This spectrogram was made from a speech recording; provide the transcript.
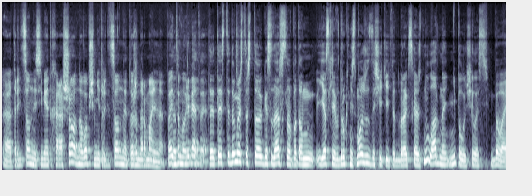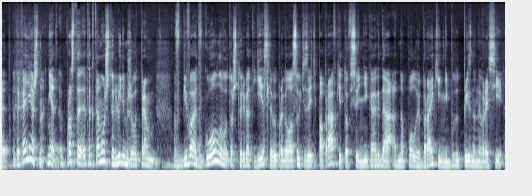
традиционная семья это хорошо, но в общем нетрадиционная тоже нормально. Поэтому, ну, ребята... То, то есть ты думаешь, что государство потом, если вдруг не сможет защитить этот брак, скажет, ну ладно, не получилось, бывает. Да, конечно. Нет, просто это к тому, что людям же вот прям вбивают в голову то, что, ребята, если вы проголосуете за эти поправки, то все, никогда однополые браки не будут признаны в России.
